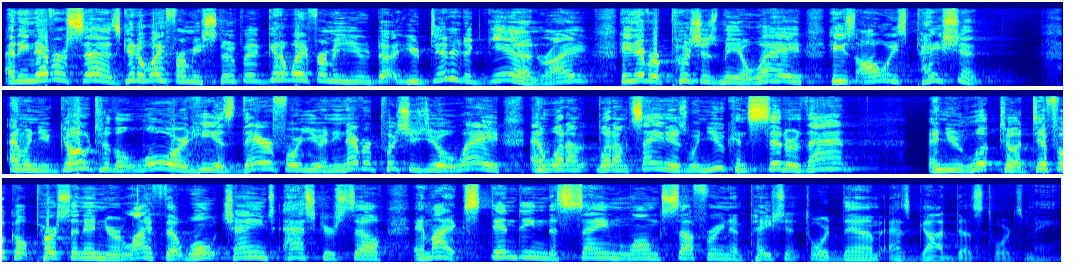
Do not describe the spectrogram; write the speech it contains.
And he never says, Get away from me, stupid. Get away from me. You, you did it again, right? He never pushes me away. He's always patient. And when you go to the Lord, He is there for you and He never pushes you away. And what I'm, what I'm saying is, when you consider that and you look to a difficult person in your life that won't change, ask yourself, Am I extending the same long suffering and patient toward them as God does towards me?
